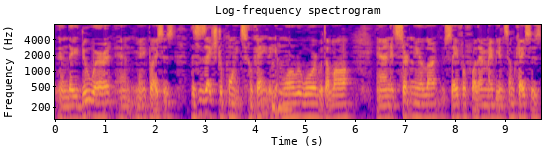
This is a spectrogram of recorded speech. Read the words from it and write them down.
and they do wear it in many places, this is extra points, okay? They get mm-hmm. more reward with Allah, and it's certainly a lot safer for them, maybe in some cases,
